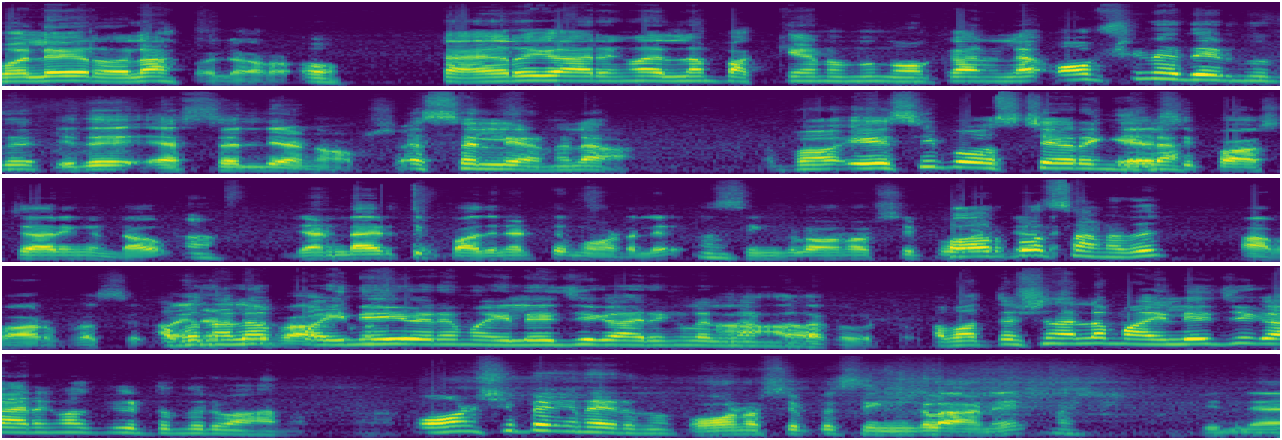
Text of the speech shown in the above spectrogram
ബൊലേറോ അല്ല? ബൊലേറോ ഓ ടയർ കാര്യങ്ങളെല്ലാം പക്കയാണെന്ന് നോക്കാനില്ല. ഓപ്ഷൻ ഏതായിരുന്നു ഇത്? ഇത് എസ് എൽ ആണ് ഓപ്ഷൻ എസ് എൽ ആണ് അല്ലെ? അപ്പൊ A C power steering A C power ഉണ്ടാവും. രണ്ടായിരത്തി പതിനെട്ട് model single ownership power plus ആണത്? ആ പവർ പ്ലസ് അപ്പൊ നല്ല പതിനേഴ് വരെ മൈലേജ് കാര്യങ്ങളെല്ലാം അതൊക്കെ കിട്ടും. അപ്പൊ അത്യാവശ്യം നല്ല മൈലേജ് കാര്യങ്ങളൊക്കെ കിട്ടുന്ന ഒരു വാഹനം. ഓണർഷിപ്പ് എങ്ങനെയായിരുന്നു? ഓണർഷിപ്പ് സിംഗിൾ ആണ്. പിന്നെ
